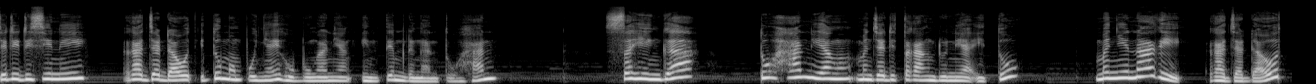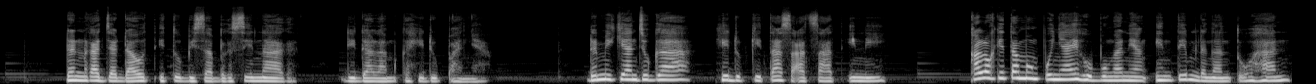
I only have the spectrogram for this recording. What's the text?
Jadi di sini Raja Daud itu mempunyai hubungan yang intim dengan Tuhan, sehingga Tuhan yang menjadi terang dunia itu menyinari Raja Daud, dan Raja Daud itu bisa bersinar di dalam kehidupannya. Demikian juga hidup kita saat-saat ini. Kalau kita mempunyai hubungan yang intim dengan Tuhan,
